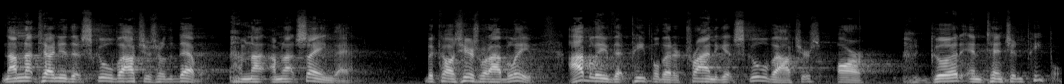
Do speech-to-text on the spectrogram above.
Now, I'm not telling you that school vouchers are the devil. I'm not, I'm not saying that. Because here's what I believe I believe that people that are trying to get school vouchers are good intentioned people.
